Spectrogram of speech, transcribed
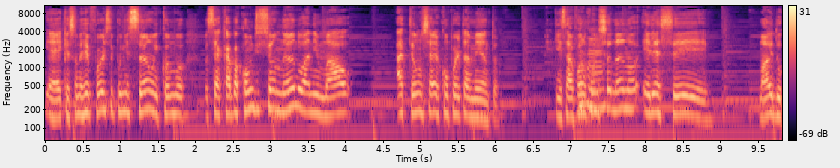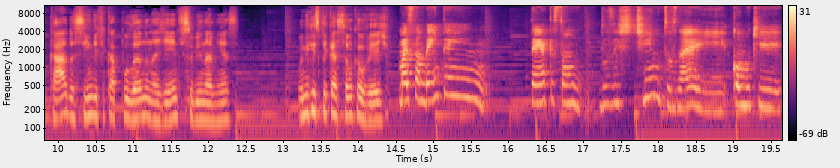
É questão de reforço e punição, e como você acaba condicionando o animal a ter um certo comportamento. Quem sabe foram uhum. condicionando ele a ser mal educado, assim, de ficar pulando na gente, subindo na mesa. Única explicação que eu vejo. Mas também tem tem a questão dos instintos, né? E como que.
